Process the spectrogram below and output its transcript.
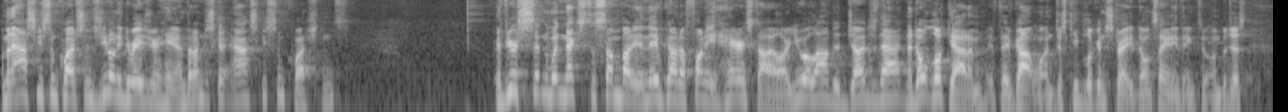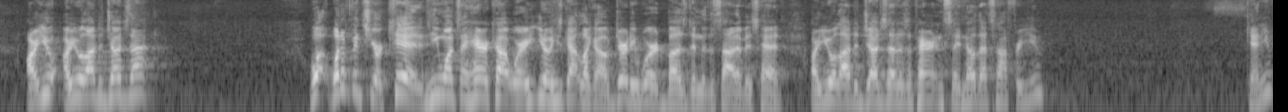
I'm going to ask you some questions. You don't need to raise your hand, but I'm just going to ask you some questions. If you're sitting next to somebody and they've got a funny hairstyle, are you allowed to judge that? Now, don't look at them if they've got one. Just keep looking straight. Don't say anything to them. But just, are you, are you allowed to judge that? What, what if it's your kid and he wants a haircut where you know, he's got like a dirty word buzzed into the side of his head? Are you allowed to judge that as a parent and say, no, that's not for you? Can you?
